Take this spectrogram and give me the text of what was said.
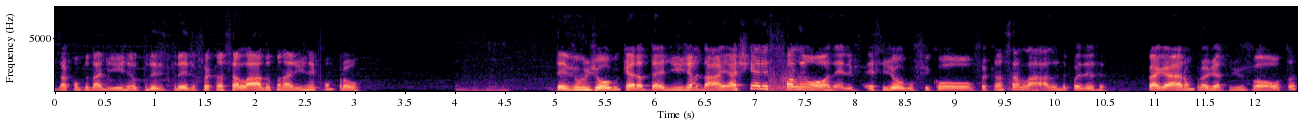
da compra da Disney. O 1313 foi cancelado quando a Disney comprou. Uhum. Teve um jogo que era até de Jedi, acho que era esse Fallen Order. Ele, esse jogo ficou, foi cancelado, depois eles pegaram o projeto de volta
